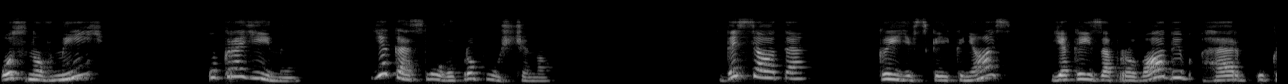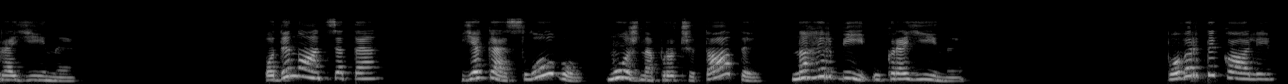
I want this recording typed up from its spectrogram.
основний України. Яке слово пропущено? Десяте. Київський князь, який запровадив герб України. Одинадцяте. Яке слово можна прочитати на гербі України? По вертикалі.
